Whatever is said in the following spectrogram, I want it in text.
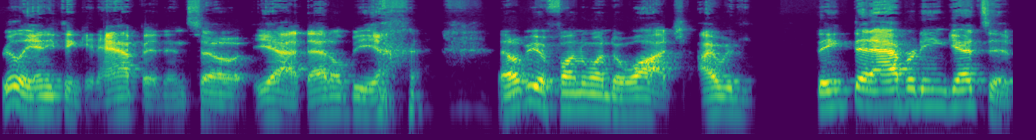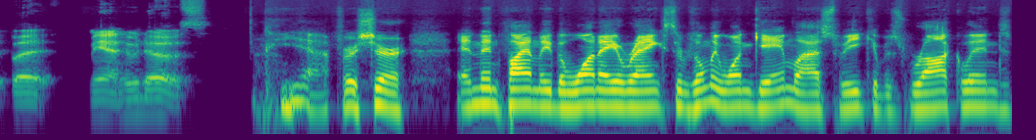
really anything can happen. And so, yeah, that'll be, that'll be a fun one to watch. I would think that Aberdeen gets it, but man, who knows? Yeah, for sure. And then finally, the 1A ranks. There was only one game last week. It was Rockland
